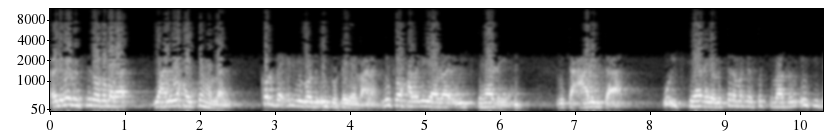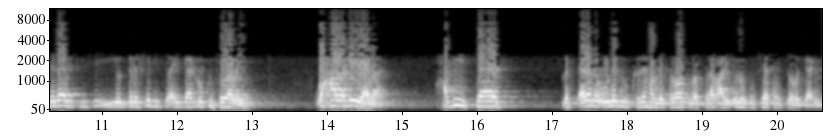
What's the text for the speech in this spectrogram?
culimadu sidoodabana yani waxay ku hadlaan kolba cilmigoodu intuu dhan yahay macnaha. Ninka waxaa laga yaabaa uu ijtihaadaya ninka caalimka ah uu ijtihaadaya masale markay ku timaado intii dadaalkiisa iyo garashadiisu ay gaadho ku jawaabaya waxaa laga yaabaa xadiidkaas mas'alada uu nebigu kaga hadlay salawatullhi waslamu caleyh inuusan sheekhan sooba gaadhin.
